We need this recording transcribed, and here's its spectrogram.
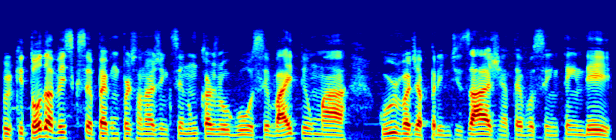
porque toda vez que você pega um personagem que você nunca jogou, você vai ter uma curva de aprendizagem até você entender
